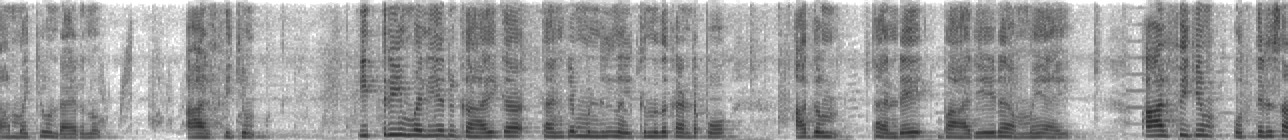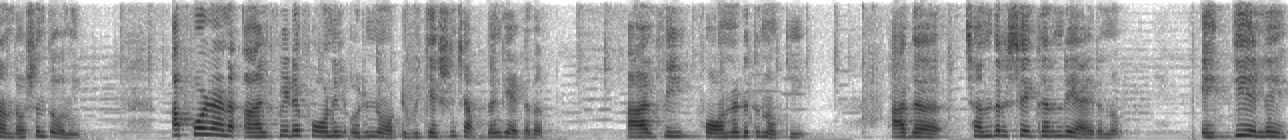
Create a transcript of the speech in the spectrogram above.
അമ്മയ്ക്കും ഉണ്ടായിരുന്നു. ആൽഫിക്കും ഇത്രയും വലിയൊരു ഗായിക തന്റെ മുന്നിൽ നിൽക്കുന്നത് കണ്ടപ്പോൾ അതും തന്റെ ഭാര്യയുടെ അമ്മയായി. ആൽഫിക്കും ഒത്തിരി സന്തോഷം തോന്നി. അപ്പോഴാണ് ആൽഫിയുടെ ഫോണിൽ ഒരു നോട്ടിഫിക്കേഷൻ ശബ്ദം കേട്ടത്. ആൽഫി ഫോണെടുത്ത് നോക്കി. അത് ചന്ദ്രശേഖറിന്റെ ആയിരുന്നു. എത്തിയല്ലേ?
